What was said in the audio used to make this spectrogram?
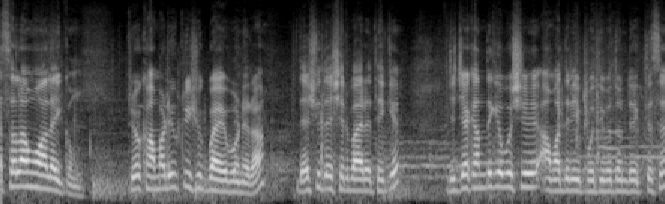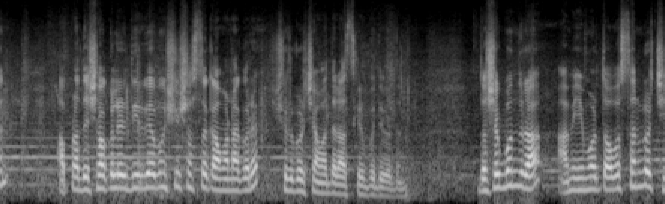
আসসালামু আলাইকুম। প্রিয় খামারি কৃষক ভাই বোনেরা, দেশ দেশের বাইরে থেকে যে যেখান থেকে বসে আমাদের এই প্রতিবেদন দেখতেছেন, আপনাদের সকলের দীর্ঘ এবং সুস্বাস্থ্য কামনা করে শুরু করছি আমাদের আজকের প্রতিবেদন। দর্শক বন্ধুরা, আমি এই মুহূর্তে অবস্থান করছি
